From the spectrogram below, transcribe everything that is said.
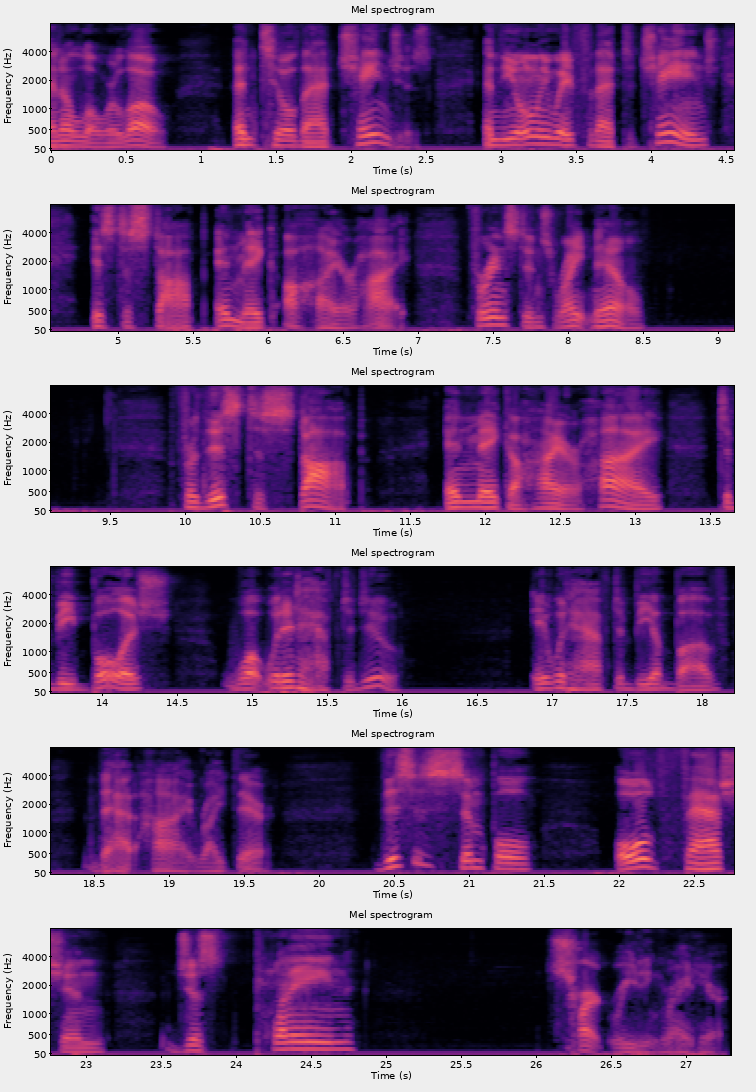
and a lower low until that changes. And the only way for that to change is to stop and make a higher high. For instance, right now, for this to stop and make a higher high to be bullish, what would it have to do? It would have to be above that high right there. This is simple, old fashioned, just plain chart reading right here.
